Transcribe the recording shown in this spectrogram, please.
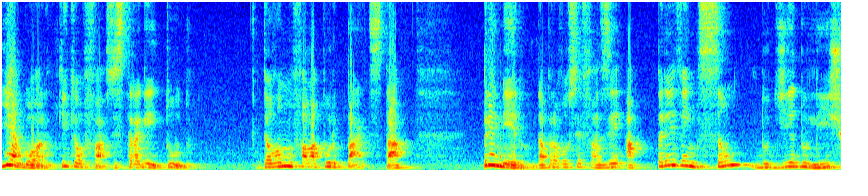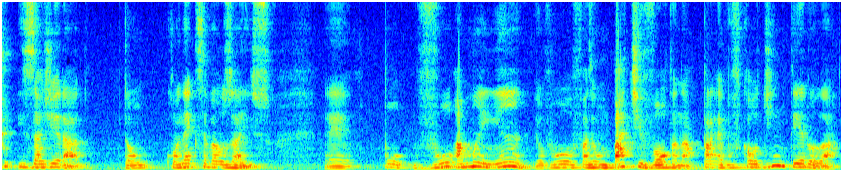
E agora, o que, que eu faço? Estraguei tudo? Então vamos falar por partes, tá? Primeiro, dá para você fazer a prevenção do dia do lixo exagerado. Então, quando é que você vai usar isso? É, pô, vou amanhã eu vou fazer um bate-volta na praia, vou ficar o dia inteiro lá.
